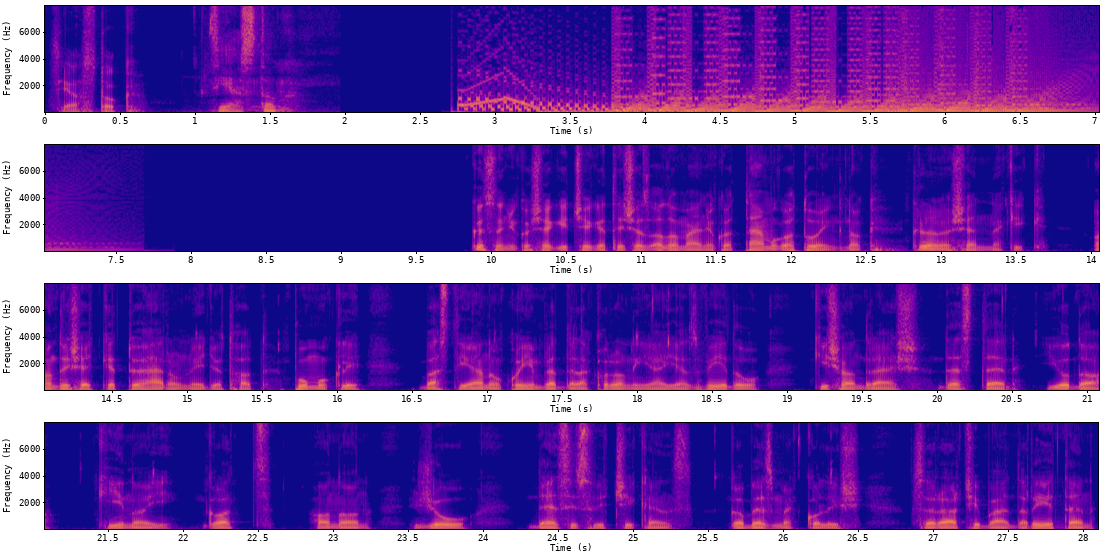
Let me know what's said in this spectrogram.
Sziasztok! Sziasztok! Köszönjük a segítséget és az adományokat támogatóinknak, különösen nekik. Andris 1 2 3 4 5 6, Pumukli, Bastiano Coimbra de la Coloniai az Védó, Kis András, Dester, Joda, Kínai, Gatz, Hanan, Zsó, Dancy Sweet Chickens, Gabez Mekkolis, Sir Archibald a Réten,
